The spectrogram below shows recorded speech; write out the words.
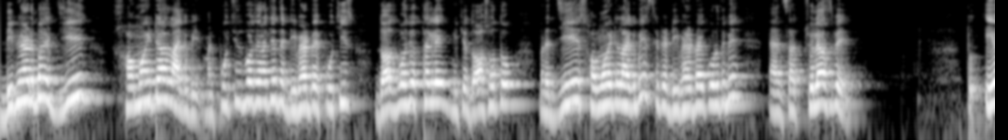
ডিভাইড বাই যে সময়টা লাগবে। মানে পঁচিশ বছর আছে, তা ডিভাইড বাই পঁচিশ, দশ বছর থাকলে নিচে দশ হতো। মানে যে সময়টা লাগবে, সেটা ডিভাইড বাই করে দেবে অ্যান্সার চলে আসবে। তো এই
